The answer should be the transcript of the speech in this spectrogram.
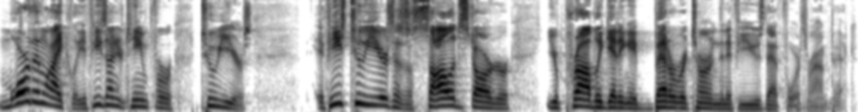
More than likely, if he's on your team for two years, if he's two years as a solid starter, you're probably getting a better return than if you use that fourth round pick.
